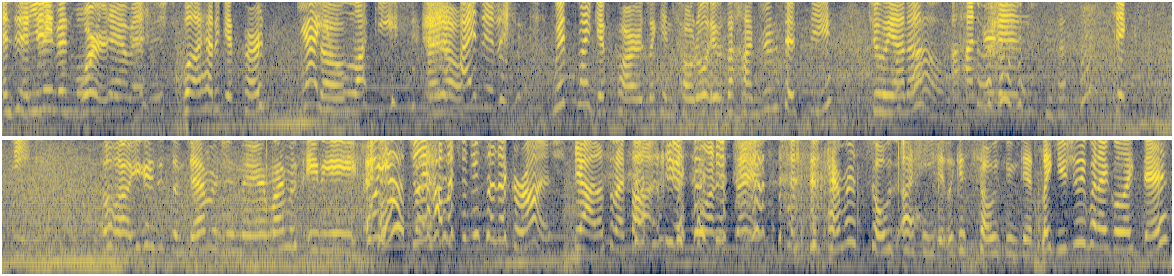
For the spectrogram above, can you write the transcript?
and did and even, even more worse. damage. Well, I had a gift card. Yeah, so, you lucky. I know. I didn't. With my gift card, like in total, it was 150. Juliana? Oh, wow. 160. Oh wow, you guys did some damage in there. Mine was 88. Oh yeah, Julia, how much did you spend at garage? Yeah, that's what I thought. she doesn't want to say. this camera is so, I hate it. Like it's so zoomed in. Like usually when I go like this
